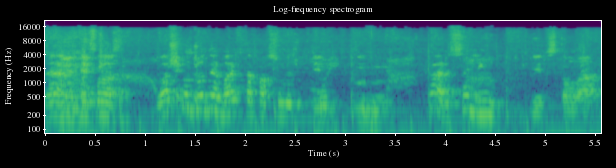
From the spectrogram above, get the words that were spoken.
É, eu, assim, eu acho que é o Joe DeMar que tá com a sombra de pelo. Cara, isso é lindo. E eles estão lá.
